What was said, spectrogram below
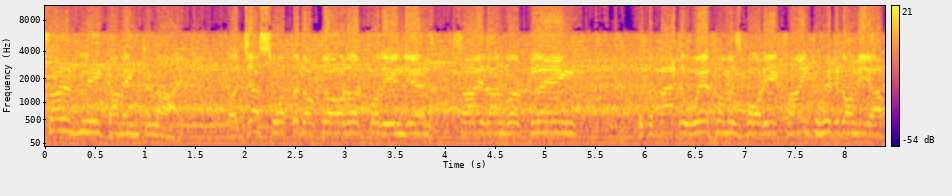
suddenly coming to life. Well, just what the doctor ordered for the Indians. Saeed Anwar playing with the bat away from his body, trying to hit it on the up.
